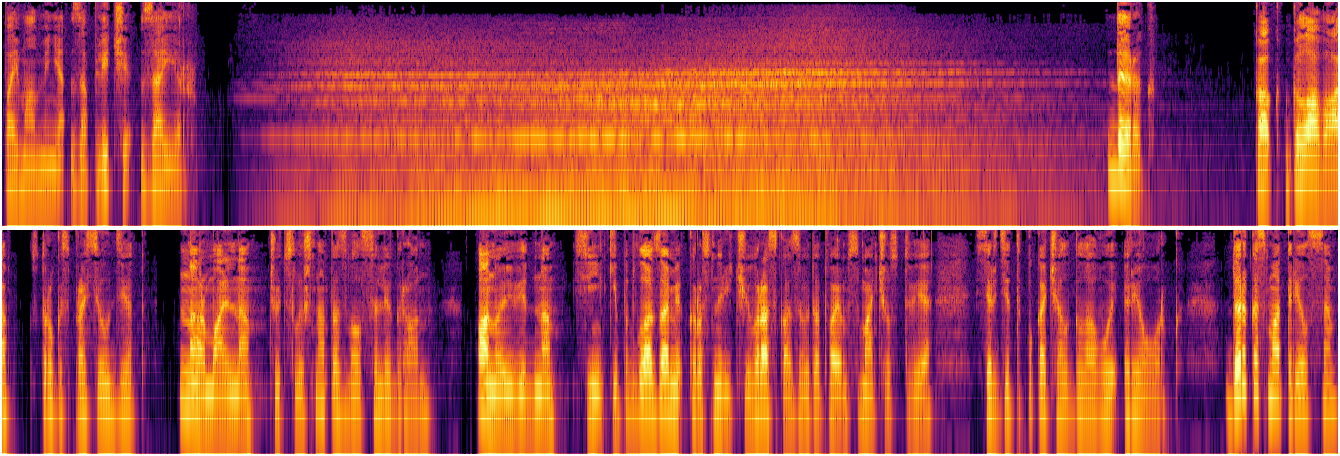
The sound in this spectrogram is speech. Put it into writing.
Поймал меня за плечи Заир. Дерек. «Как голова?» – строго спросил дед. «Нормально», – чуть слышно отозвался Легран. «Оно и видно. Синяки под глазами красноречиво рассказывают о твоем самочувствии». Сердито покачал головой Реорг. Дерек осмотрелся.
